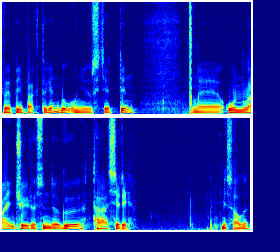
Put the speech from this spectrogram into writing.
Веб импакт деген бул университеттин онлайн чөйрөсүндөгү таасири. Мисалы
